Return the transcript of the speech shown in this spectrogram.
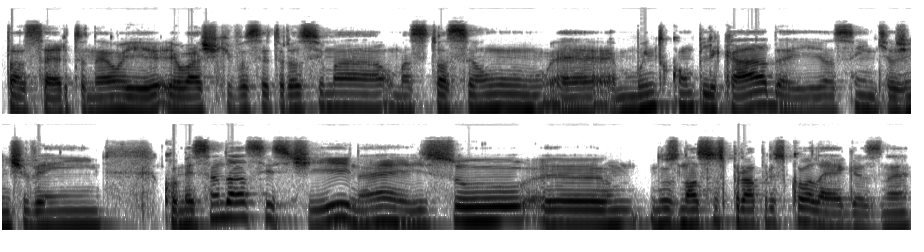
Tá certo, né? E eu acho que você trouxe uma, uma situação é, é, muito complicada e assim que a gente vem começando a assistir, né? Isso uh, nos nossos próprios colegas, né?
